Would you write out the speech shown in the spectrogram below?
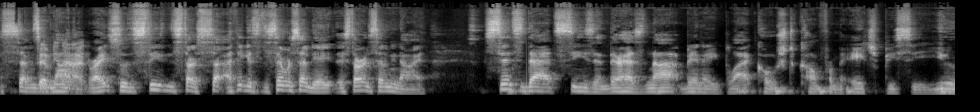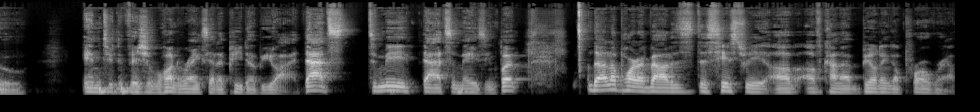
79, 79. right? So the season starts, I think it's December 78. They start in 79. Since that season, there has not been a black coach to come from an HBCU into Division One ranks at a PWI. That's to me, that's amazing. But the other part about is this history of of kind of building a program.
